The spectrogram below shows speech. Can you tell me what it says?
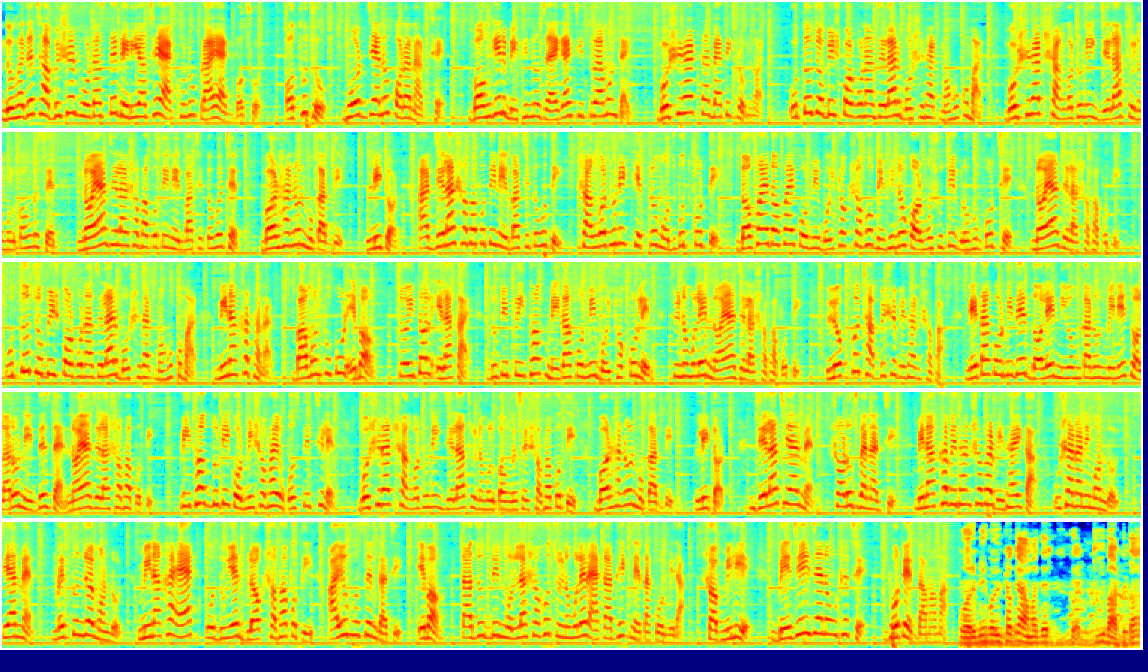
দু হাজার ছাব্বিশের ভোট আসতে দেরি আছে এখনও প্রায় এক বছর। অথচ ভোট যেন করা নাড়ছে। বঙ্গের বিভিন্ন জায়গায় চিত্র এমনটাই। বসিরহাট তার ব্যতিক্রম নয়। উত্তর চব্বিশ পরগনা জেলার বসিরহাট মহকুমার বসিরহাট সাংগঠনিক জেলা তৃণমূল কংগ্রেসের নয়া জেলা সভাপতি নির্বাচিত হয়েছেন বরহানুল মুকাদ্দিম, লিটন। আর জেলা সভাপতি নির্বাচিত হতে সাংগঠনিক ক্ষেত্র মজবুত করতে দফায় দফায় কর্মী বৈঠক সহ বিভিন্ন কর্মসূচি গ্রহণ করছে নয়া জেলা সভাপতি। উত্তর চব্বিশ পরগনা জেলার বসিরহাট মহকুমার মিনাখা থানার বামনপুকুর এবং চৈতল এলাকায় দুটি পৃথক মেগা কর্মী বৈঠক করলেন তৃণমূলের নয়া জেলা সভাপতি। লক্ষ্য ছাব্বিশে বিধানসভা। নেতাকর্মীদের দলের নিয়মকানুন মেনে চলারও নির্দেশ দেন নয়া জেলা সভাপতি। পৃথক দুটি কর্মী সভায় উপস্থিত ছিলেন বসিরহাট সাংগঠনিক জেলা তৃণমূল কংগ্রেসের সভাপতি বরহানুল মুকাদ্দিম লিটন। জেলা চেয়ারম্যান সরোজ ব্যানার্জি মিনাখা বিধানসভার বিধায়িকা উষারানী মণ্ডল, চেয়ারম্যান মৃত্যুঞ্জয় মণ্ডল মিনাখা এক ও দুইয়ের ব্লক সভাপতি আয়ুব হোসেন গাজী এবং তাজউদ্দিন মোল্লা সহ তৃণমূলের একাধিক নেতাকর্মীরা। সব মিলিয়ে বেজেই যেন উঠেছে ভোটের দামামা। কর্মী বৈঠকে আমাদের একটি বার্তা,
